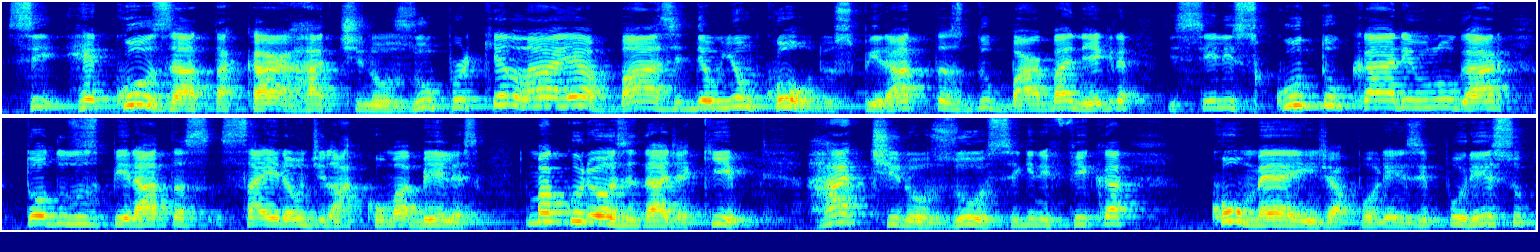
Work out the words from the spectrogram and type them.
se recusa a atacar Hachinozu porque lá é a base de Yonkou, dos piratas do Barba Negra. E se eles cutucarem o lugar, todos os piratas sairão de lá como abelhas. Uma curiosidade aqui, Hachinozu significa colmeia em japonês. E por isso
